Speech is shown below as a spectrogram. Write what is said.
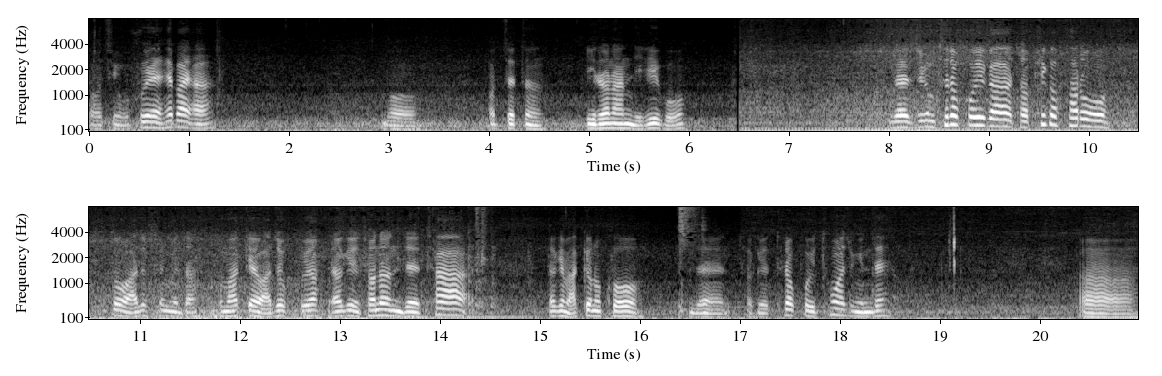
뭐 지금 후회해봐야 뭐 어쨌든 일어난 일이고 네 지금 트럭보이가 저 픽업하러 또 와줬습니다. 고맙게 와줬고요. 여기 저는 이제 차 여기 맡겨놓고 이제 저기 트럭보이 통화 중인데 어,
